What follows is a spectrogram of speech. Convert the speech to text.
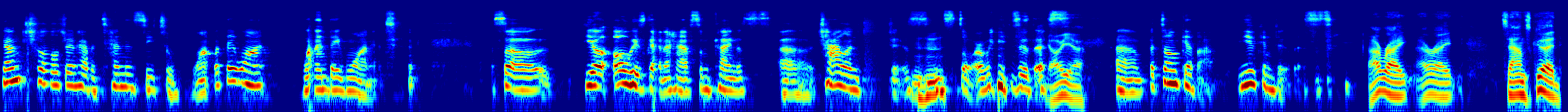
Young children have a tendency to want what they want when they want it. so you're always going to have some kind of uh, challenges mm-hmm. in store when you do this. Oh, yeah. Um, but don't give up. You can do this. All right. All right. Sounds good.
